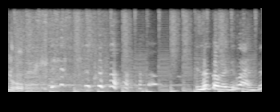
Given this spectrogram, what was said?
일로 떨어지면 안 돼?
